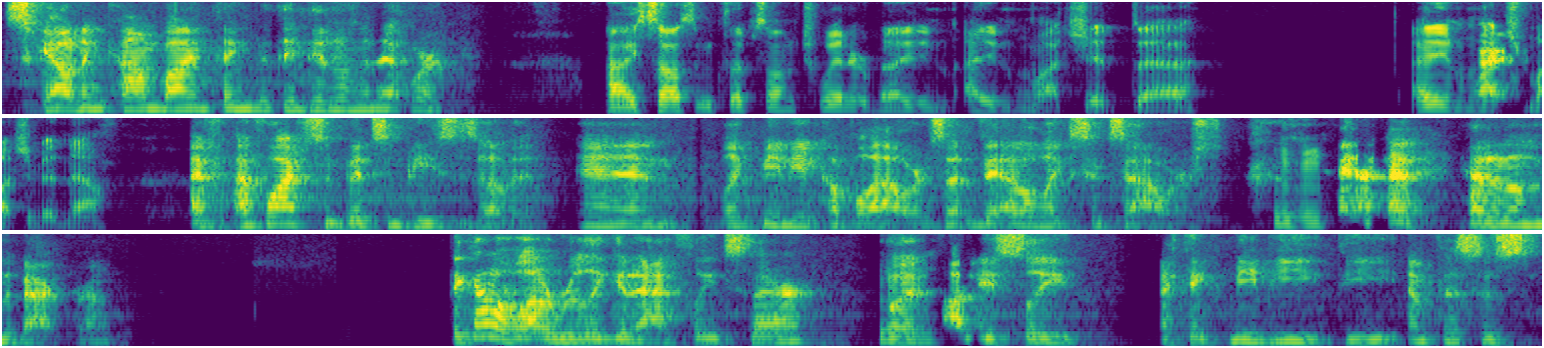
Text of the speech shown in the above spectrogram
scouting combine thing that they did on the network? I saw some clips on Twitter, but I didn't. I didn't watch it. Uh, I didn't watch much of it. Now I've I've watched some bits and pieces of it, and like maybe a couple hours. They had like six hours. Mhm. had, had it on in the background. They got a lot of really good athletes there, but Mhm. obviously, I think maybe the emphasis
